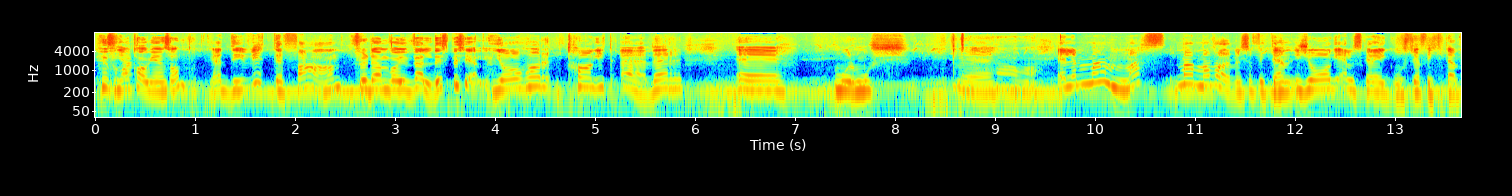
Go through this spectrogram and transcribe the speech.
Hur får man Ja. tag i en sån? ja det vet det fan. För den var ju väldigt speciell. Jag har tagit över eh, mormors... Eh, eller mammas. Mamma var det väl som fick den. Jag älskar äggost, jag fick den.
